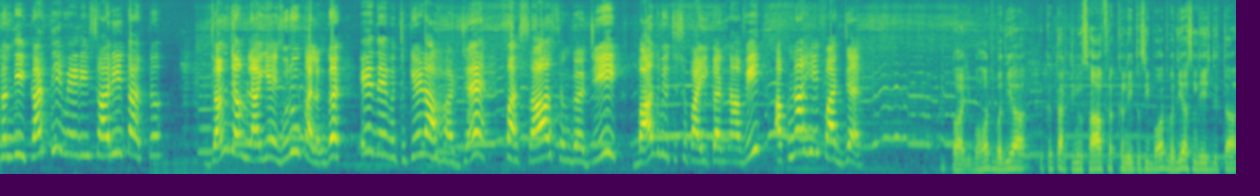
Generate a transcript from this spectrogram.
ਗੰਦੀ ਕਰਤੀ ਮੇਰੀ ਸਾਰੀ ਧਰਤ। ਜਮ ਜਮ ਲਾਈਏ ਗੁਰੂ ਕਾ ਲੰਗਰ, ਇਹਦੇ ਵਿੱਚ ਕਿਹੜਾ ਹਰਜ ਹੈ? ਪਾਸਾ ਸੰਗਤ ਜੀ, ਬਾਅਦ ਵਿੱਚ ਸਫ਼ਾਈ ਕਰਨਾ ਵੀ ਆਪਣਾ ਹੀ ਫਰਜ਼ ਹੈ। ਵਾਹ ਬਹੁਤ ਵਧੀਆ ਇੱਕ ਧਰਤੀ ਨੂੰ ਸਾਫ਼ ਰੱਖਣ ਲਈ ਤੁਸੀਂ ਬਹੁਤ ਵਧੀਆ ਸੰਦੇਸ਼ ਦਿੱਤਾ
